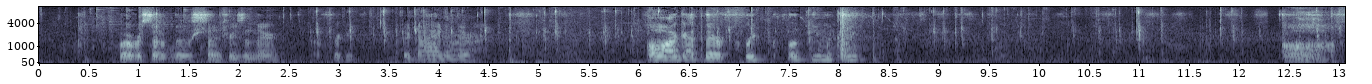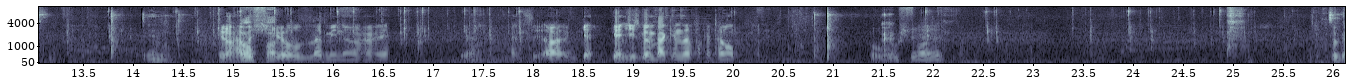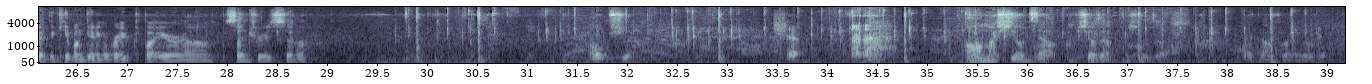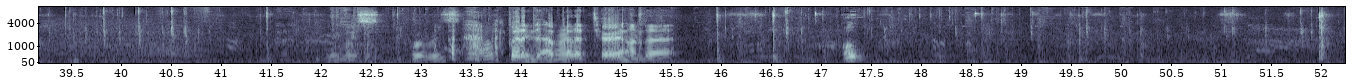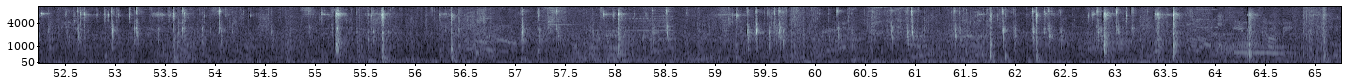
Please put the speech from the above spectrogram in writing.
Whoever set up the sentries in there, freaking, they're dying in there. Oh, I got their freak. Fuck you, McCree. Oh, damn it. You don't have Oh, a shield, let me know, alright? Yeah. Let's see. Uh, Gen- Genji's going back in the fucking tunnel. Oh shit! It's okay. They keep on getting raped by your um, sentries, so. Oh shit! Shit. Oh, my shield's out. My shield's out. My shield's out. Back off for a little bit. Okay, nice. Whoever's. Oh, I put a, I on put a turret on the. Oh!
